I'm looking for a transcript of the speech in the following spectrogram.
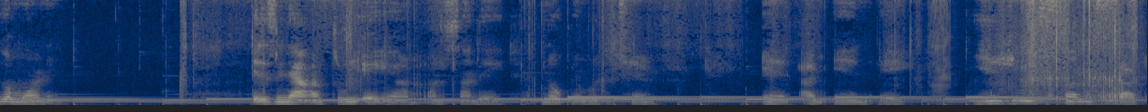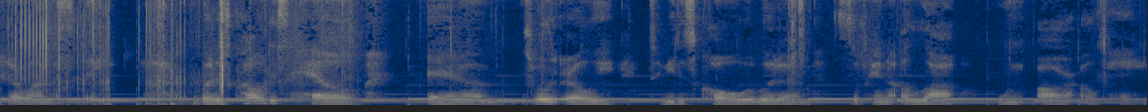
Good morning. It is now 3 a.m. on Sunday, November the 10th, and I'm in a usually sunny South Carolina state, but it's cold as hell, and um, it's really early to be this cold, but um, subhana Allah, we are okay.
